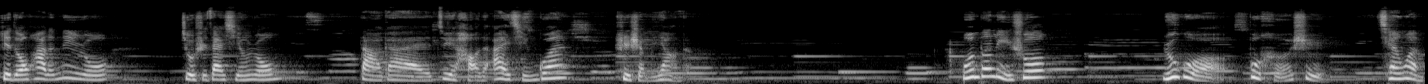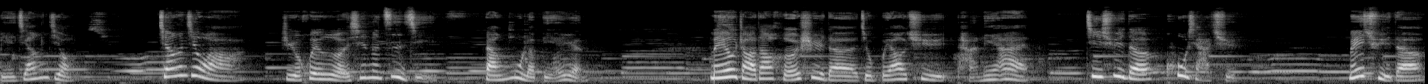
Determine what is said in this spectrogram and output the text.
这段话的内容，就是在形容，大概最好的爱情观是什么样的。文本里说，如果不合适，千万别将就，将就啊，只会恶心了自己，耽误了别人。没有找到合适的，就不要去谈恋爱。继续的酷下去，没娶的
